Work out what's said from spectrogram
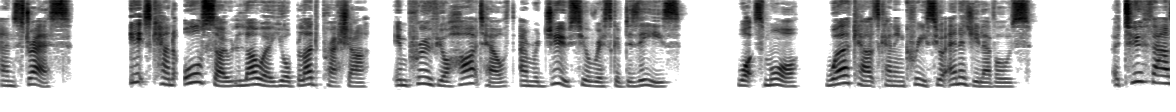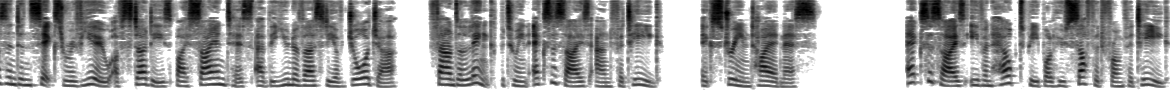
and stress. It can also lower your blood pressure improve your heart health and reduce your risk of disease. What's more, workouts can increase your energy levels. A 2006 review of studies by scientists at the University of Georgia found a link between exercise and fatigue, extreme tiredness. Exercise even helped people who suffered from fatigue.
